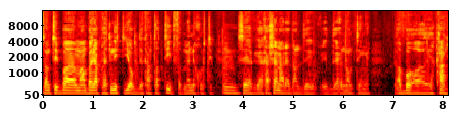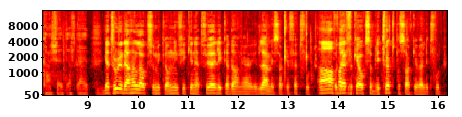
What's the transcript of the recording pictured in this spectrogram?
Som typ bara man börjar på ett nytt jobb, det kan ta tid för människor. Typ. Så jag, jag kan känna redan det, det är någonting jag, bara, jag kan kanske efter Jag tror det där handlar också mycket om nyfikenhet, för jag är likadan, jag lär mig saker fett fort. Ja, och faktiskt. därför kan jag också bli trött på saker väldigt fort.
